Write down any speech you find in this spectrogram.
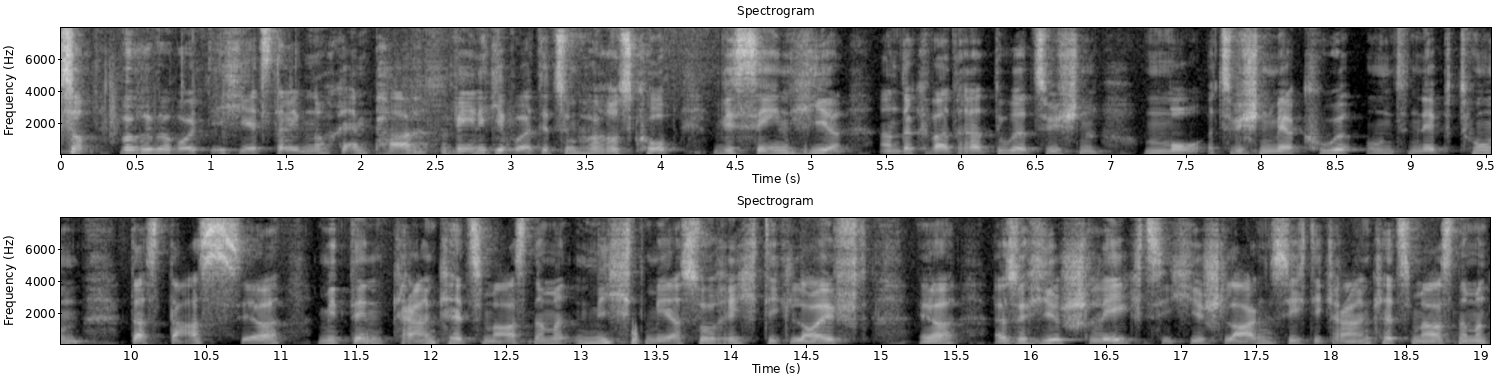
So, worüber wollte ich jetzt reden? Noch ein paar wenige Worte zum Horoskop. Wir sehen hier an der Quadratur zwischen, Mo, zwischen Merkur und Neptun, dass das ja, mit den Krankheitsmaßnahmen nicht mehr so richtig läuft. Ja, also hier schlägt sich, hier schlagen sich die Krankheitsmaßnahmen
